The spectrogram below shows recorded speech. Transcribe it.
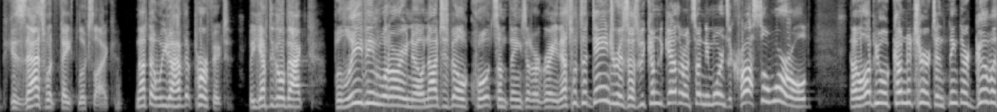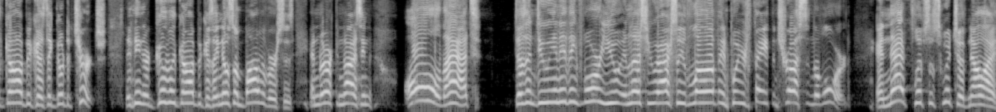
Because that's what faith looks like. Not that we don't have it perfect, but you have to go back believing what I already know, not just be able to quote some things that are great. And that's what the danger is as we come together on Sunday mornings across the world. That a lot of people come to church and think they're good with God because they go to church. They think they're good with God because they know some Bible verses and recognizing all that doesn't do anything for you unless you actually love and put your faith and trust in the Lord. And that flips the switch of now I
